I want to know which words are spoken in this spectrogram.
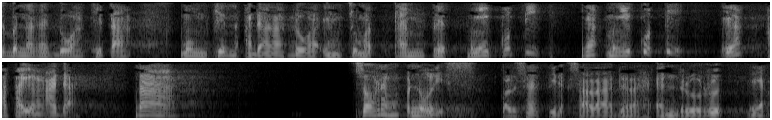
sebenarnya doa kita mungkin adalah doa yang cuma template, mengikuti, ya, mengikuti, ya, apa yang ada. Nah, seorang penulis, kalau saya tidak salah adalah Andrew Root, ya.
